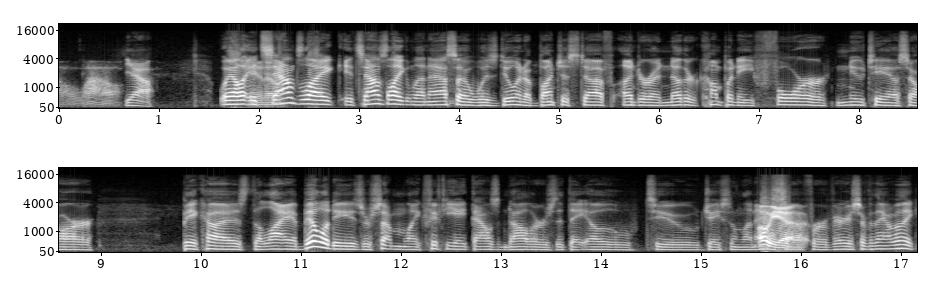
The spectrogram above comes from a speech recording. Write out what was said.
oh wow. Yeah. Well, You it know. sounds like it sounds like Lanasa was doing a bunch of stuff under another company for new TSR because the liabilities are something like fifty eight thousand dollars that they owe to Jason Lanasa Oh, yeah. for various different things. I'm like,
